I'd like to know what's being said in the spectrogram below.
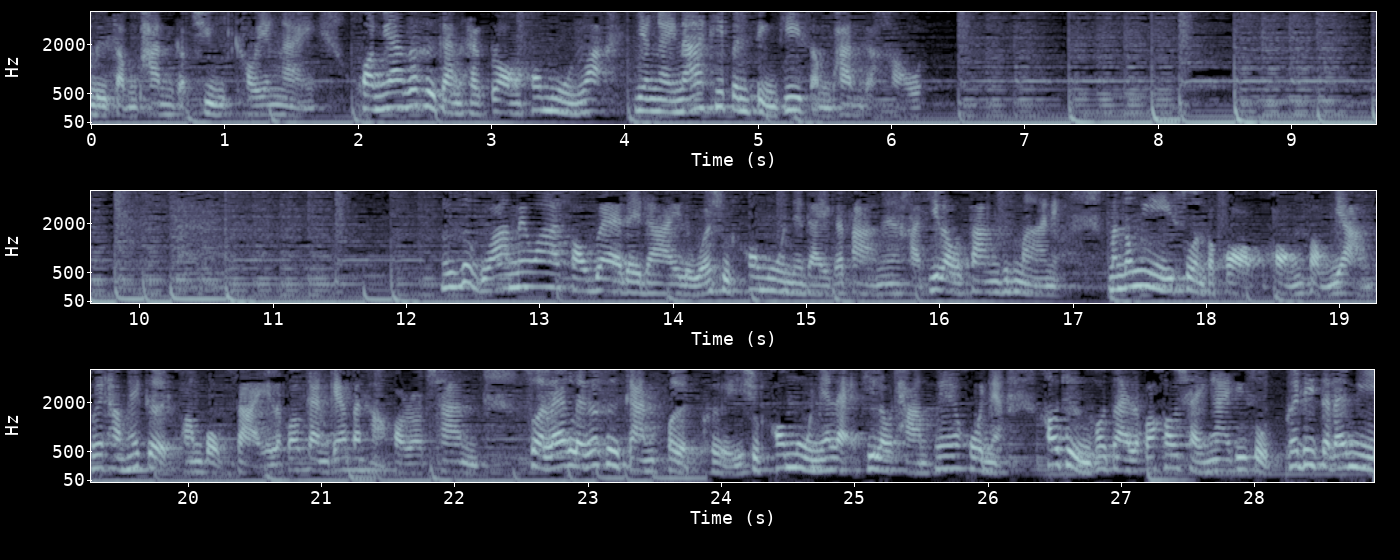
หรือสัมพันธ์กับชีวิตเขายังไง ความยากก็คือการคัดกรองข้อมูลว่ายังไงนะที่เป็นสิ่งที่สัมพันธ์กับเขา รู้สึกว่าไม่ว่าซอฟต์แวร์ใด ๆ หรือว่าชุดข้อมูลใดๆก็ตามเนี่ยนะคะที่เราสร้างขึ้นมาเนี่ยมันต้องมีส่วนประกอบของ2ออย่าง เพื่อทำให้เกิดความโปร่งใสแล้วก็การแก้ปัญหาคอร์รัปชันส่วนแรกเลยก็คือการเปิดเผยชุดข้อมูลนี่แหละที่เราทำเพื่อให้คนเนี่ยเข้าถึงเข้าใจแล้วก็เข้าใช้ง่ายที่สุด เพื่อที่จะได้มี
